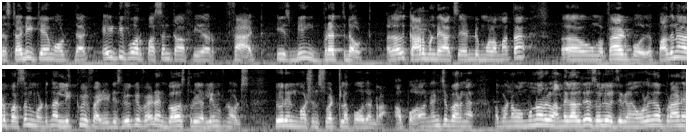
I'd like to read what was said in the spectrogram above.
the study came out that eighty four percent of your fat is being breathed out அதாவது கார்பன் டை ஆக்சைடு மூலமாக தான் உங்கள் ஃபேட் போகுது. பதினாறு பர்சன்ட் மட்டும்தான் liquefied it is liquefied and goes through your lymph nodes urine motion ஸ்வெட்டில் போகுதுன்றான். அப்போது நினச்சி பாருங்கள் அப்போ நம்ம முன்னோர்கள் அந்த காலத்திலே சொல்லி வச்சுருக்காங்க ஒழுங்காக பிராணி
